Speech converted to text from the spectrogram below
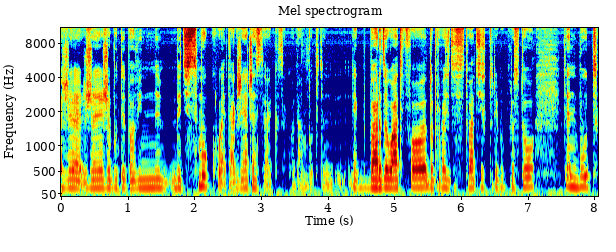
że, że, że buty powinny być smukłe. Także ja często jak zakładam but, to jakby bardzo łatwo doprowadzić do sytuacji, w której po prostu ten but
